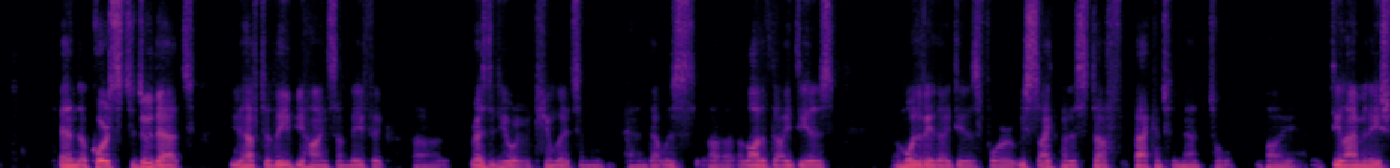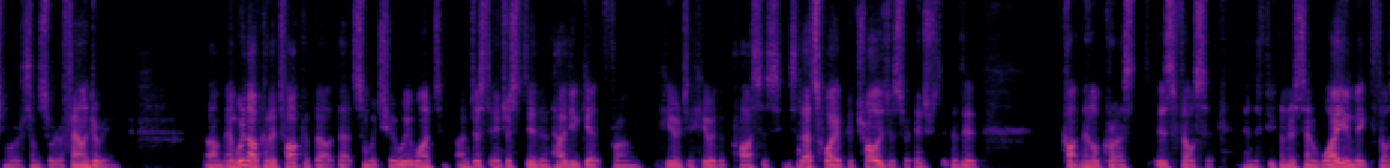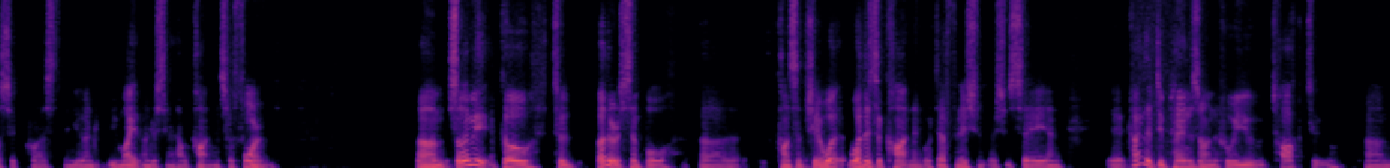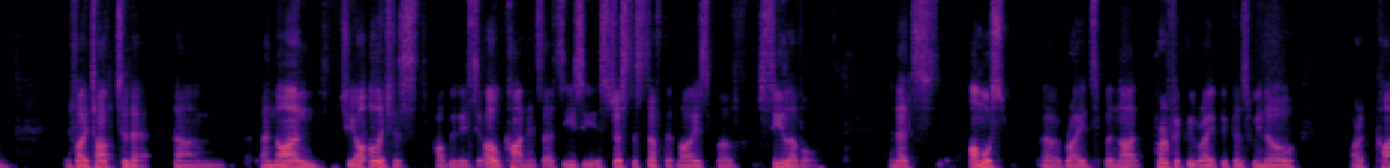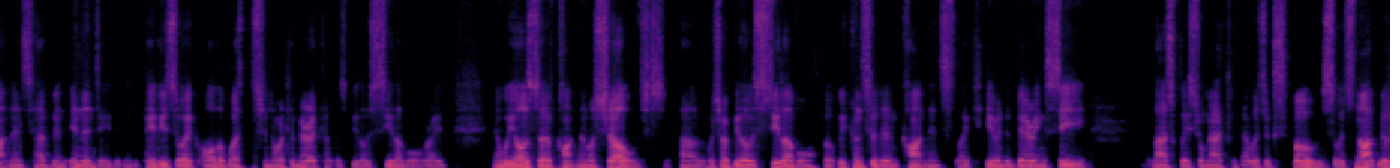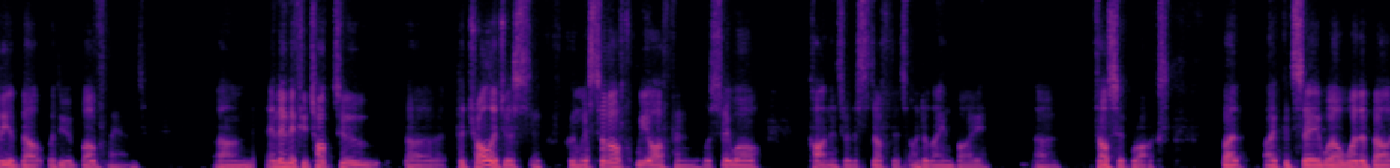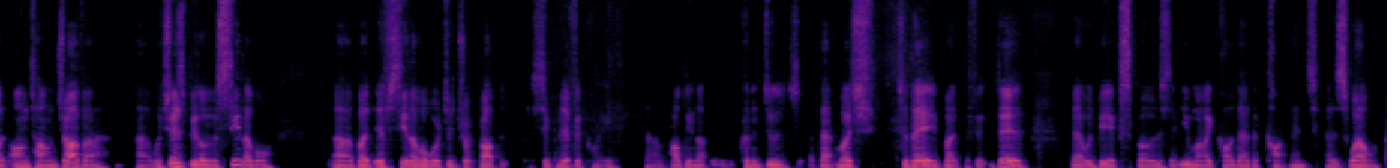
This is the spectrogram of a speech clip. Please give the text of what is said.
and of course, to do that, you have to leave behind some mafic uh, residue or cumulates. And, and that was uh, a lot of the ideas, uh, motivated ideas for recycling this stuff back into the mantle by delamination or some sort of foundering. Um, and we're not going to talk about that so much here. We want to, I'm just interested in how do you get from here to here, the processes. And that's why petrologists are interested because the continental crust is felsic. And if you can understand why you make felsic crust, then you, you might understand how continents are formed. Um, so let me go to other simple uh, concepts here. What, what is a continent or definition, I should say? And it kind of depends on who you talk to. Um, if I talk to the um, a non-geologist probably they say, oh, continents, that's easy. It's just the stuff that lies above sea level. And that's almost uh, right, but not perfectly right because we know our continents have been inundated. In the Paleozoic, all of Western North America was below sea level, right? And we also have continental shelves, uh, which are below sea level, but we consider them continents, like here in the Bering Sea, last glacial maximum, that was exposed. So it's not really about whether you're above land. Um, and then if you talk to uh, petrologists, including myself, we often will say, well, continents are the stuff that's underlain by uh, felsic rocks. But I could say, well, what about Ontong Java, uh, which is below sea level? Uh, but if sea level were to drop significantly, uh, probably not couldn't do that much today, but if it did, that would be exposed, and you might call that a continent as well.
